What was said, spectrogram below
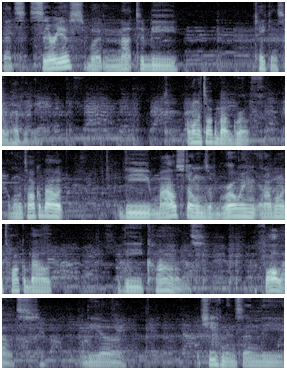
that's serious, but not to be taken so heavily. I want to talk about growth. I want to talk about the milestones of growing, and I want to talk about the cons, fallouts, the uh, achievements, and the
